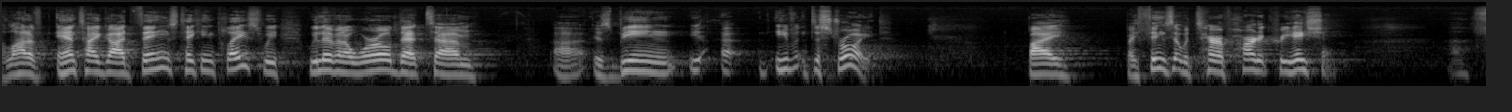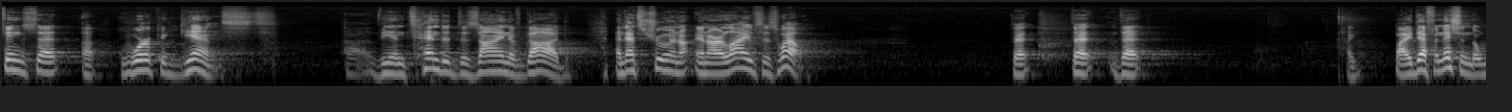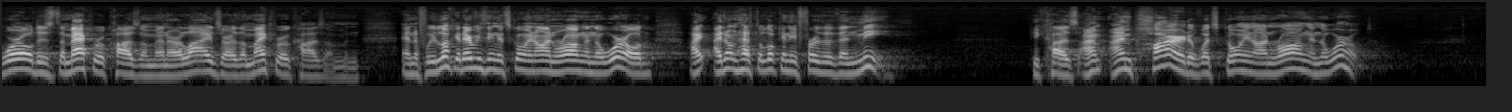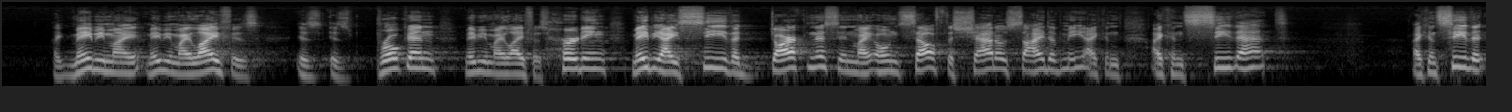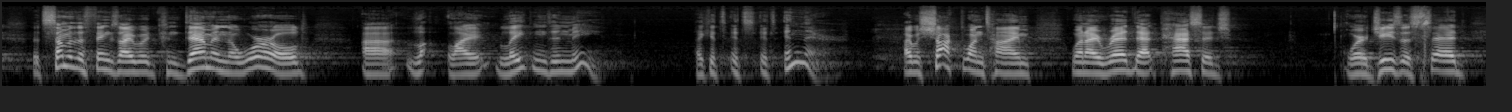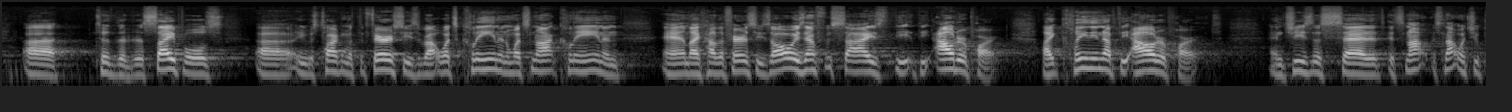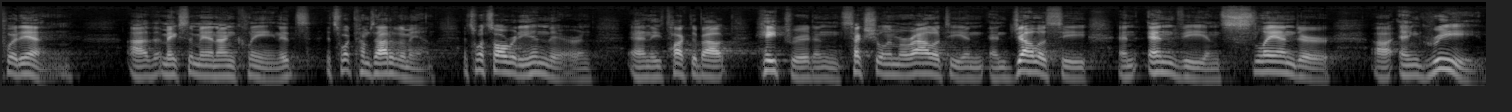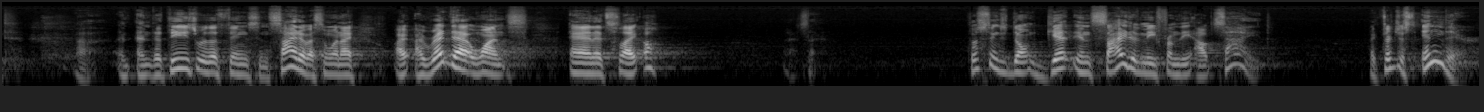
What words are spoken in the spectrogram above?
a lot of anti God things taking place. We, we live in a world that um, uh, is being uh, even destroyed by, by things that would tear apart at creation, uh, things that work against uh, the intended design of God. And that's true in our, in our lives as well. That, that, that by definition, the world is the macrocosm and our lives are the microcosm. And, and if we look at everything that's going on wrong in the world, I, I don't have to look any further than me because I'm, I'm part of what's going on wrong in the world. Like maybe my, maybe my life is, is, is broken. Maybe my life is hurting. Maybe I see the darkness in my own self, the shadow side of me. I can, I can see that. I can see that, that some of the things I would condemn in the world uh, lie latent in me. Like it's, it's, it's in there. I was shocked one time when I read that passage where Jesus said, uh, to the disciples, uh, he was talking with the Pharisees about what's clean and what's not clean, and, and like how the Pharisees always emphasized the, the outer part, like cleaning up the outer part. And Jesus said, It's not, it's not what you put in uh, that makes a man unclean, it's, it's what comes out of a man, it's what's already in there. And, and he talked about hatred and sexual immorality and, and jealousy and envy and slander uh, and greed. Uh, and, and, that these were the things inside of us. And when I, I, I read that once, and it's like, oh, those things don't get inside of me from the outside. Like they're just in there.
